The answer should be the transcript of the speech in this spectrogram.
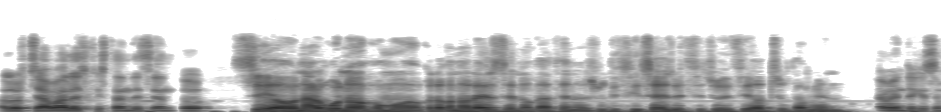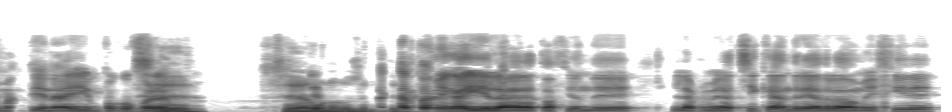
a los chavales que están deseando. Sí, o en alguno, como creo que en Orense, ¿no? Que hacen el sub-16, 18, 18 también. Obviamente que se mantiene ahí un poco fuera. Sí, sí alguno que se mantiene. también ahí la, actuación de la primera chica, Andrea Dorado Mejide,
